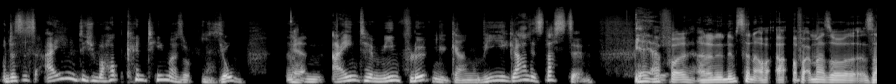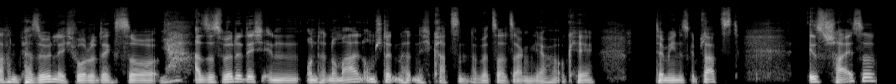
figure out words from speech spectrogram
Und das ist eigentlich überhaupt kein Thema. So, yo, Ja. ein Termin flöten gegangen. Wie egal ist das denn? Ja, ja, voll. Also du nimmst dann auch auf einmal so Sachen persönlich, wo du denkst so, Ja, also es würde dich in unter normalen Umständen halt nicht kratzen. Da würdest du halt sagen, ja, okay, Termin ist geplatzt. Ist scheiße,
